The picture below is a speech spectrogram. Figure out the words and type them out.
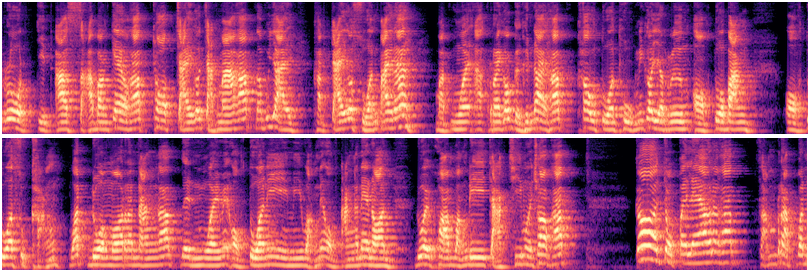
โรธจิตอาสาบางแก้วครับ ชอบใจก็จัดมาครับนะผู้ใหญ่ขัดใจก็สวนไปนะ หมัดมวยอะไรก็เกิดขึ้นได้ครับ เข้าตัวถูกนี่ก็อย่าลืมออกตัวบัง ออกตัวสุขขัง วัดดวงมรณังครับเล่นมวยไม่ออกตัวนี่มีหวังได้ออกตังกันแน่นอน ด้วยความหวังดีจากชีมวยชอบครับ ก็จบไปแล้วนะครับสำหรับวัน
